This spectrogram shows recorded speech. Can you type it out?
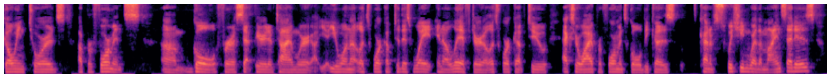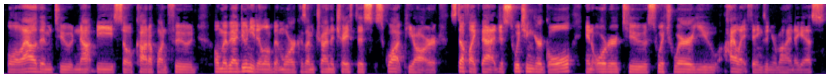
going towards a performance um, goal for a set period of time where you, you want to let's work up to this weight in a lift or let's work up to X or Y performance goal because kind of switching where the mindset is will allow them to not be so caught up on food. Oh, maybe I do need a little bit more because I'm trying to chase this squat PR, stuff like that. Just switching your goal in order to switch where you highlight things in your mind, I guess.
